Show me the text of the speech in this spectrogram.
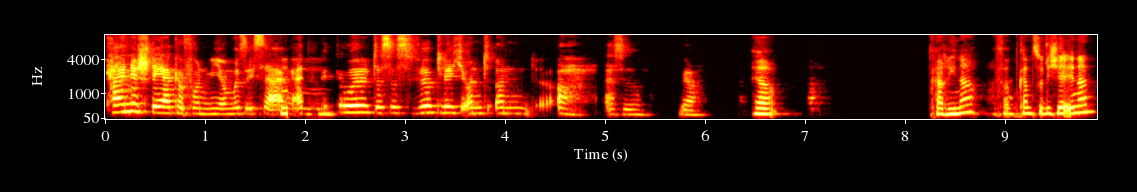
keine Stärke von mir, muss ich sagen. Also mhm. Geduld, das ist wirklich und, und oh, also ja. Ja. Carina, kannst du dich erinnern?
